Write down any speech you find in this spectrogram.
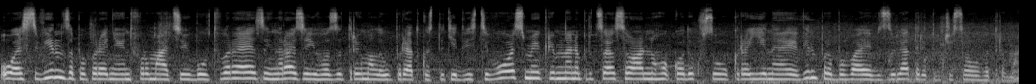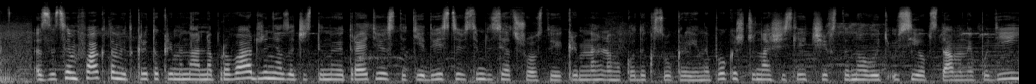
Ось він за попередньою інформацією був тверезий. Наразі його затримали у порядку статті 208 Кримінально-процесуального кодексу України. Він перебуває в ізоляторі тимчасового тримання. За цим фактом відкрито кримінальне провадження за частиною 3 статті 286 Кримінального кодексу України. Поки що наші слідчі встановлюють усі обставини події.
